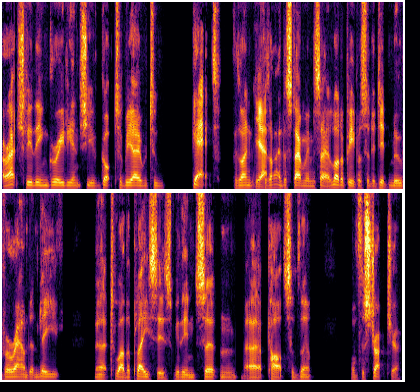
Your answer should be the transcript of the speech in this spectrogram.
are actually the ingredients you've got to be able to get. Because I, Yeah. I understand when we say a lot of people sort of did move around and leave uh, to other places within certain uh, parts of the of the structure,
